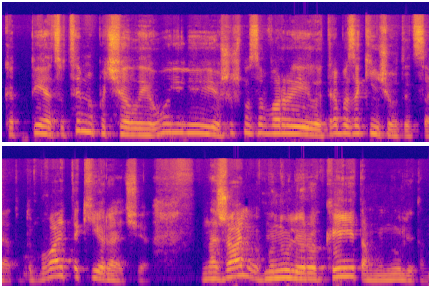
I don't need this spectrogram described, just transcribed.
Капець, оце ми почали. Ой-ой-ой, що ж ми заварили? Треба закінчувати це. Тобто бувають такі речі. На жаль, в минулі роки, там минулі там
